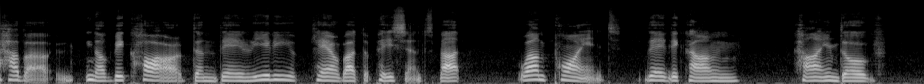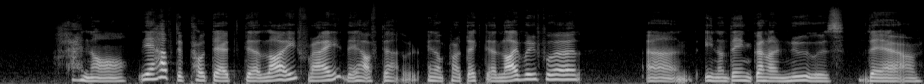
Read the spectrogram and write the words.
have a you know big heart and they really care about the patients. But one point they become kind of I know they have to protect their life, right? They have to you know protect their livelihood, and you know they're gonna lose their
